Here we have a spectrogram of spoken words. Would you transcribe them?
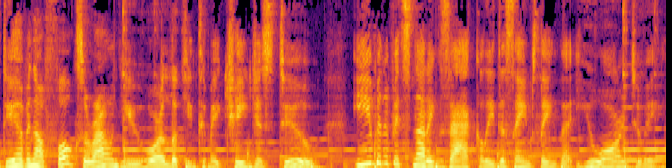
Do you have enough folks around you who are looking to make changes too, even if it's not exactly the same thing that you are doing?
